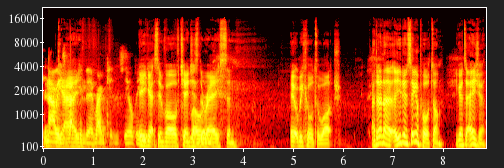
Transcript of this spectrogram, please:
now he's Yeah, back he- in the rankings. He'll be He gets involved, changes the race, and it'll be cool to watch. I don't know. Are you doing Singapore, Tom? You going to Asia?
